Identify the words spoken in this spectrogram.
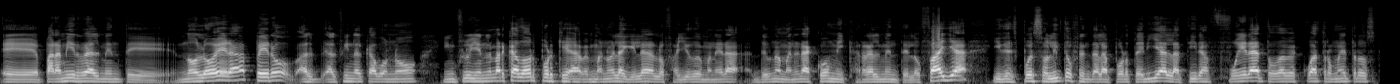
Eh, para mí realmente no lo era, pero al, fin y al cabo no influye en el marcador porque a Manuel Aguilera lo falló de, manera, de una manera cómica, realmente lo falla y después solito frente a la portería la tira fuera, todavía cuatro metros,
